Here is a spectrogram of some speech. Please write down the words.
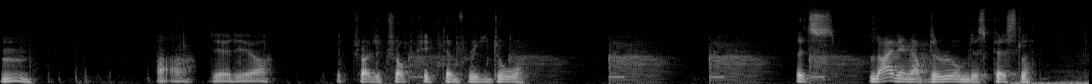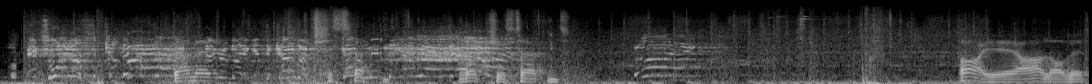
Hmm. Uh, there they are. Could try to drop kick them through the door. It's lighting up the room, this pistol. It's one of Damn it. Everybody get the cover! Just Cover me, happened. baby! What just happened? Oh yeah, I love it.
